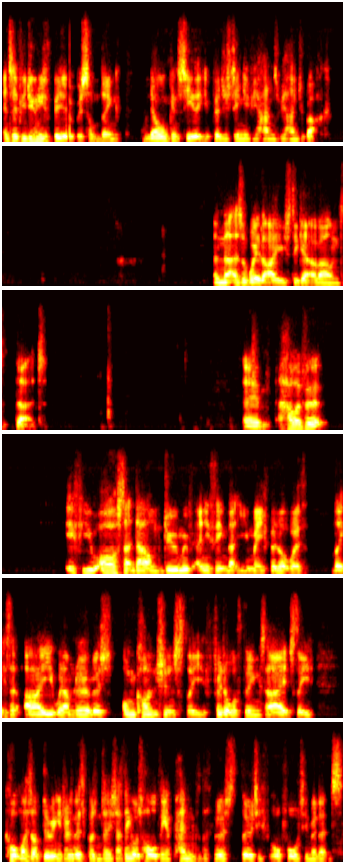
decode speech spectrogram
And so if you do need to fidget with something, no one can see that you're fidgeting if your hand's behind your back. And that is a way that I used to get around that. Um, however, if you are sat down, do remove anything that you may fiddle with. Like I said, I, when I'm nervous, unconsciously fiddle with things. I actually caught myself doing it during this presentation. I think I was holding a pen for the first 30 or 40 minutes.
